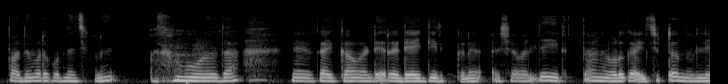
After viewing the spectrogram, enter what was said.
അപ്പോൾ അതും ഇവിടെ കൊടുന്ന് വെച്ചിരിക്കണ് മോളിതാ കഴിക്കാൻ വേണ്ടി റെഡി ആയിട്ട് ഇരിക്കണ് പക്ഷെ വലിയ ഇരുത്താണ്. അവൾ കഴിച്ചിട്ടൊന്നുമില്ല.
